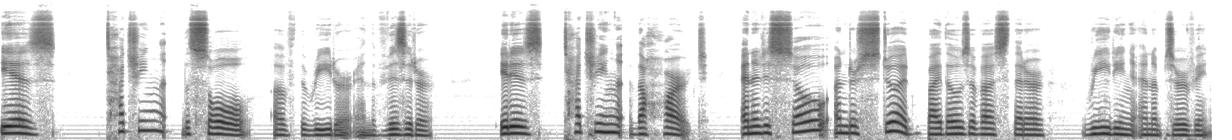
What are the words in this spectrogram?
is touching the soul of the reader and the visitor. It is touching the heart and it is so understood by those of us that are reading and observing.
